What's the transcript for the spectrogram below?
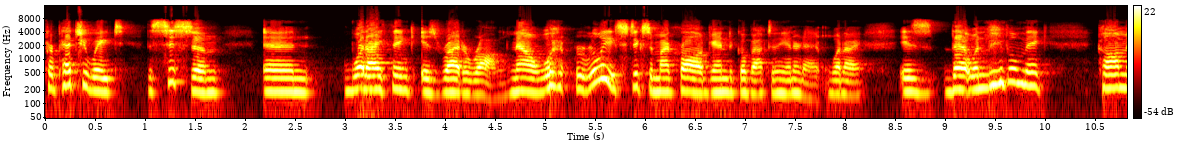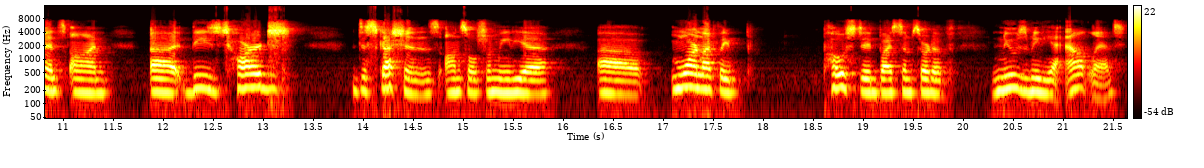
perpetuate the system and what I think is right or wrong. Now, what really sticks in my craw again to go back to the internet, what I is that when people make comments on uh, these charged discussions on social media, uh, more likely posted by some sort of news media outlet,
